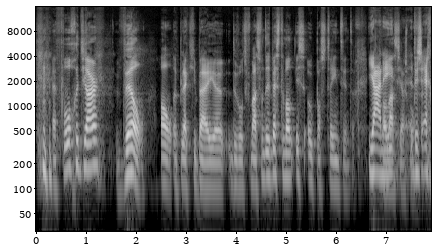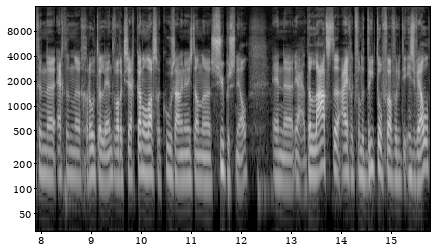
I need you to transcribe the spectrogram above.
en volgend jaar wel al een plekje bij de Wultenformatie. Want deze beste man is ook pas 22. Ja, nee, het is echt een, echt een groot talent. Wat ik zeg, kan een lastige koers aan en is dan eh super snel. En eh, ja, de laatste eigenlijk van de drie topfavorieten is wel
